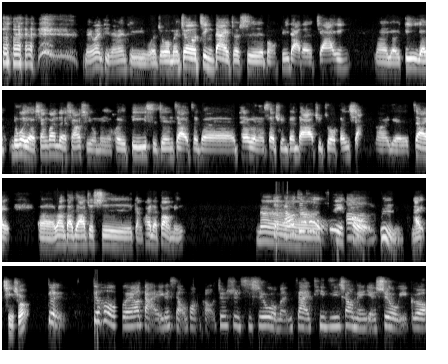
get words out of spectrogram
没问题，没问题，我就我们就静待就是 Bonfida 的佳音。那有第一有如果有相关的消息，我们也会第一时间在这个 Telegram 的社群跟大家去做分享。那也在呃让大家就是赶快的报名。那然后最后最后嗯，来请说。对。最后我要打一个小广告，就是其实我们在 TG 上面也是有一个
